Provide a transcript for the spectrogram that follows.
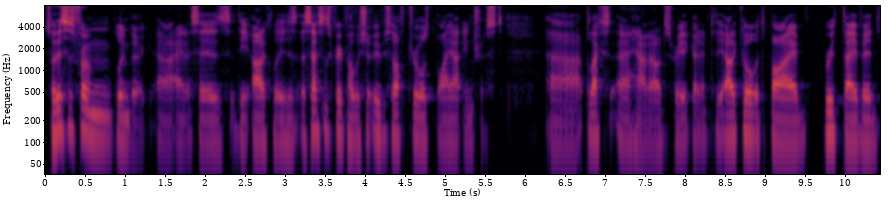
So this is from Bloomberg, uh, and it says the article is Assassin's Creed publisher Ubisoft draws buyout interest. Uh, Black's uh, how do I just read it? Go down to the article. It's by Ruth David,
